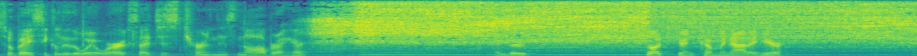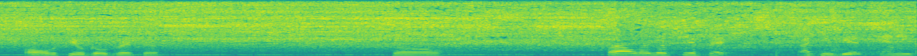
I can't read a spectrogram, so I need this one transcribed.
So basically the way it works, I just turn this knob right here and there's suction coming out of here. All the fuel goes right there. So, well, let's see if it, I can get any.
